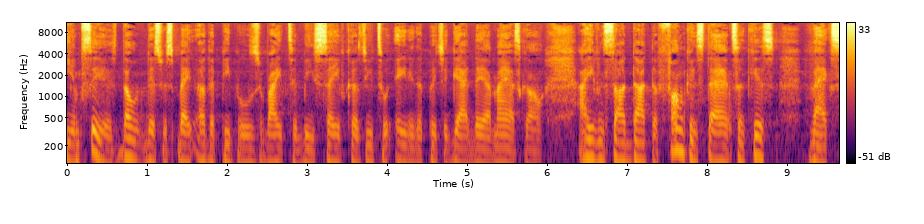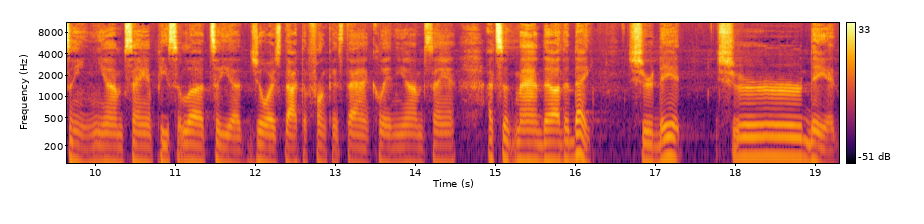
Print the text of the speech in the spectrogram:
I'm, serious. Don't disrespect other people's right to be safe because you too aiding to put your goddamn mask on. I even saw Dr. Funkenstein took his vaccine. You know what I'm saying? Peace of love to you, George, Dr. Funkenstein, Clinton. You know what I'm saying? I took mine the other day. Sure did. Sure did.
